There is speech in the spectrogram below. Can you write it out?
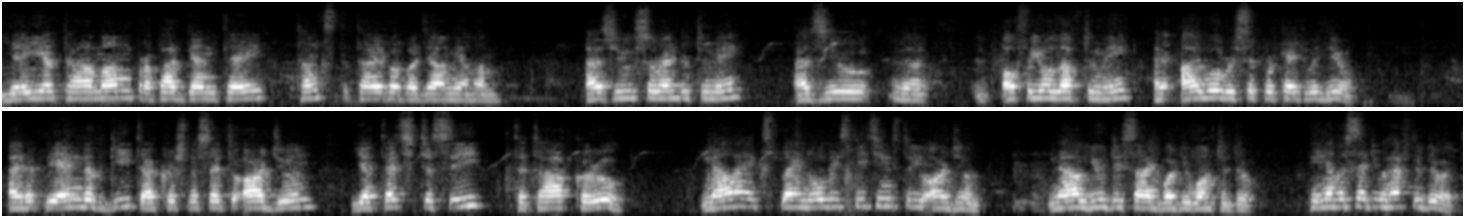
Yayatamam prapadyante tangstataiva bhajamyaham. As you surrender to me, as you uh, offer your love to me, and I will reciprocate with you. And at the end of Gita, Krishna said to Arjun, Yatechchasi tata kuru. Now I explained all these teachings to you, Arjun. Now you decide what you want to do. He never said you have to do it.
